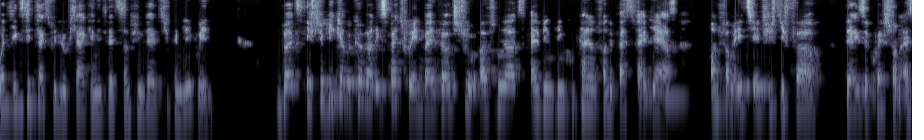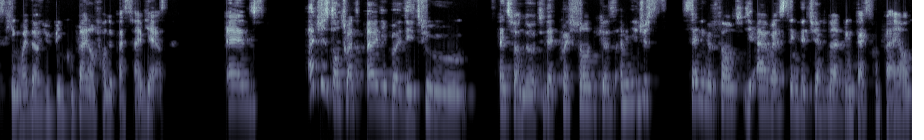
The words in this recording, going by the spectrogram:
what the exit tax will look like and if that's something that you can live with. But if you become a covered expatriate by virtue of not having been compliant for the past five years, on Form 8854, there is a question asking whether you've been compliant for the past five years. And I just don't want anybody to answer no to that question because, I mean, you're just sending a form to the IRS saying that you have not been tax compliant.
